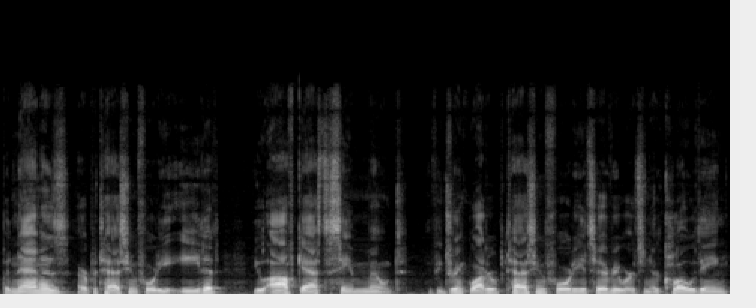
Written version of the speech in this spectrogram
Bananas are potassium 40. You eat it, you off gas the same amount. If you drink water with potassium 40, it's everywhere. It's in your clothing,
